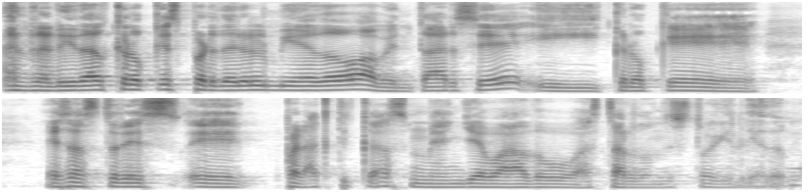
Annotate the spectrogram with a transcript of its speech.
En realidad, creo que es perder el miedo, aventarse, y creo que esas tres eh, prácticas me han llevado a estar donde estoy el día de hoy.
